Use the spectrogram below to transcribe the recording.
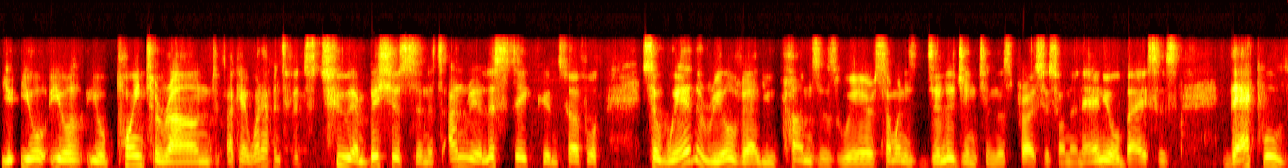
your your your point around okay what happens if it's too ambitious and it's unrealistic and so forth? So where the real value comes is where someone is diligent in this process on an annual basis that will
